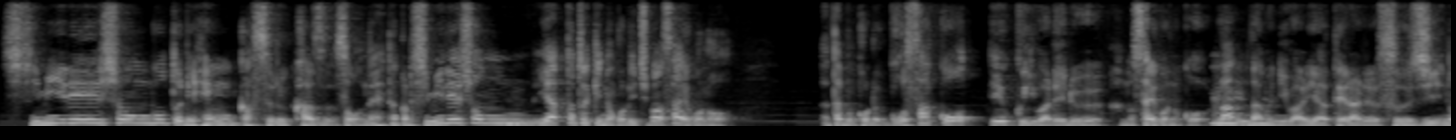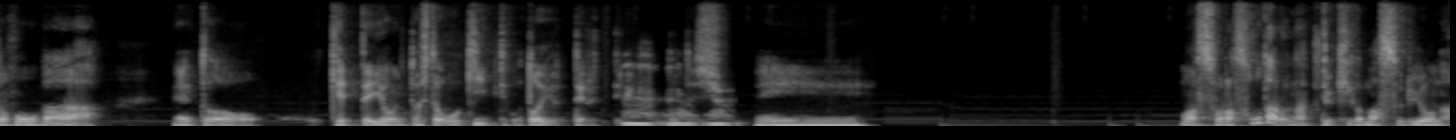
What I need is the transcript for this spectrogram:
シミュレーションごとに変化する数。そうね。だからシミュレーションやった時のこれ一番最後の、多分これ誤差項ってよく言われる、あの最後のこう、うんランダムに割り当てられる数字の方が、えっと、決定要因として大きいってことを言ってるっていうことでしょう。えーまあ、そらそうだろうなっていう気がまあするよな。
